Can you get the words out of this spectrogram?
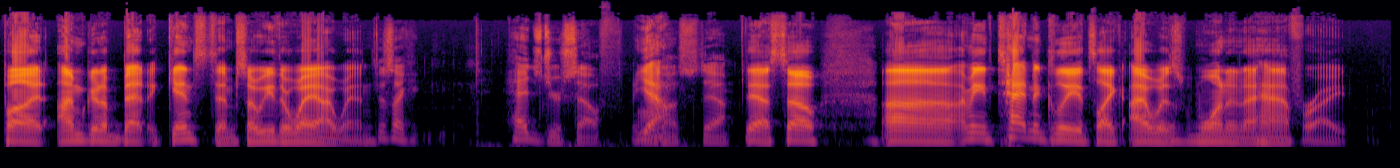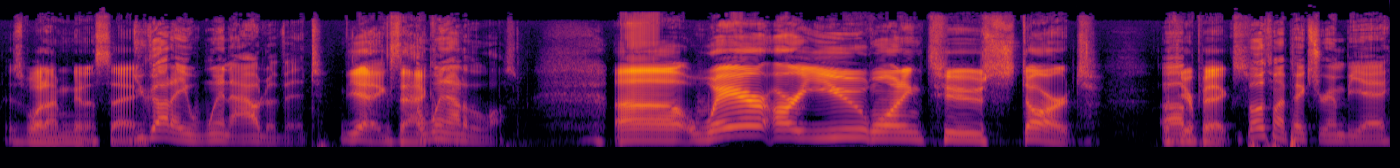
but I'm gonna bet against him. So either way, I win. just like hedged yourself. Yeah. Almost. Yeah. Yeah. So, uh, I mean, technically, it's like I was one and a half right, is what I'm gonna say. You got a win out of it. yeah, A exactly. win out of the loss. Uh, where are you wanting to start with Uh, your picks? Both my picks are NBA.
